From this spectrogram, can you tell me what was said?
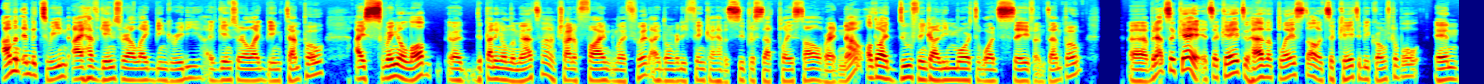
I'm an in-between. I have games where i like being greedy. I have games where i like being tempo. I swing a lot uh, depending on the meta. I'm trying to find my foot. I don't really think i have a super set playstyle right now although i do think i lean more towards safe and tempo uh, but that's okay it's okay to have a playstyle it's okay to be comfortable in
